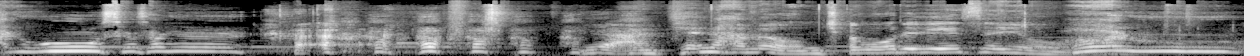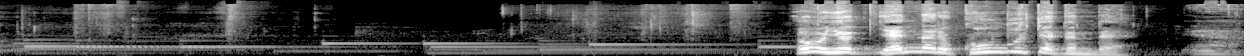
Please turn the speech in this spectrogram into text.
아이고 세상에. 이 안테나 하면 엄청 오래됐어요. 아이고. 어머 이거 옛날에 구운불 때던데 야,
